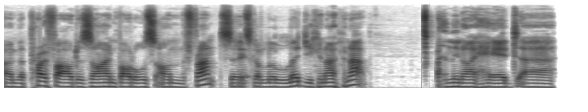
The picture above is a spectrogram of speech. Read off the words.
um, the profile design bottles on the front, so it's got a little lid you can open up, and then I had uh,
